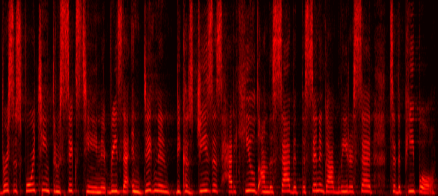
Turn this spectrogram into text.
Verses 14 through 16, it reads that indignant because Jesus had healed on the Sabbath, the synagogue leader said to the people,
